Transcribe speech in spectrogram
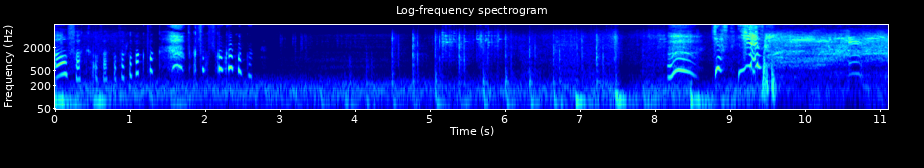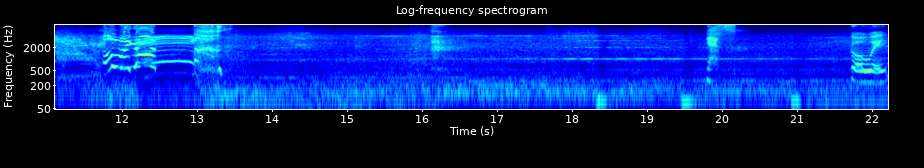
Oh fuck, oh fuck, oh fuck, oh fuck, oh fuck. Fuck, fuck, fuck, fuck, fuck, fuck. yes, yes! Oh my god! yes! Go away.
